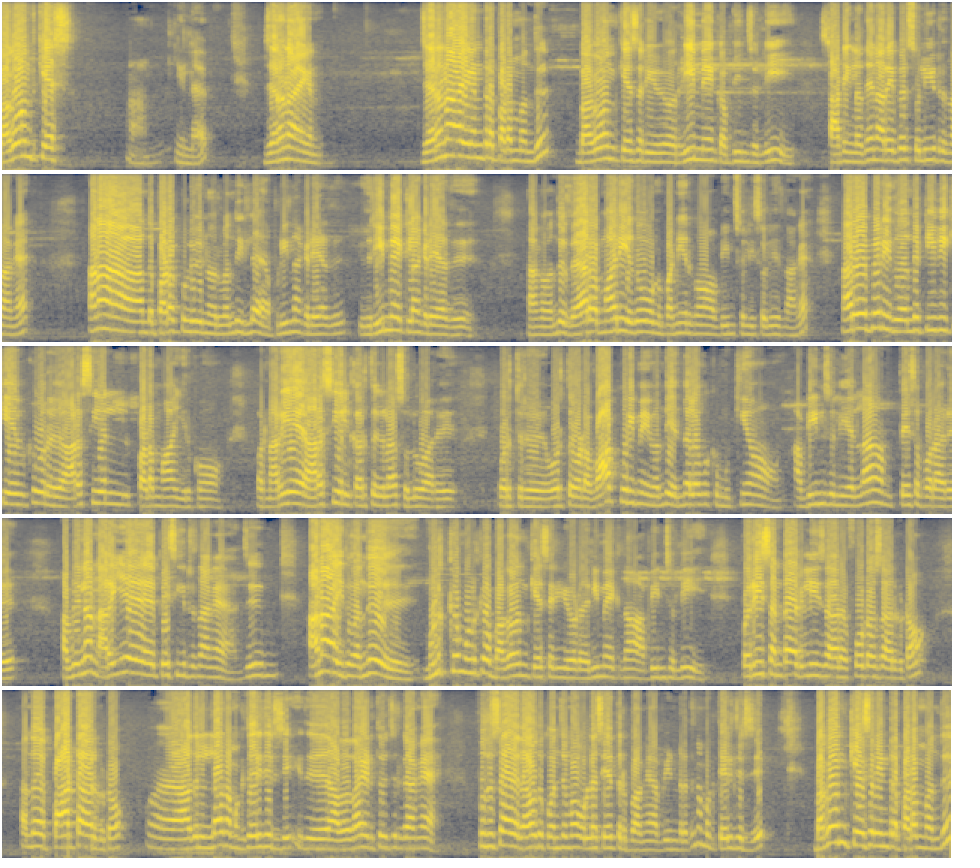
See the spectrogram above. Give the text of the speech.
Bhagwant case. இல்லை. ஜனநாயகன். ஜனநாயகன்ற படம் வந்து பகவந்த் கேசரி ரீமேக் அப்படின்னு சொல்லி ஸ்டார்டிங்கில் இருந்தே நிறைய பேர் சொல்லிட்டு இருந்தாங்க. ஆனால் அந்த படக்குழுவினர் வந்து இல்லை அப்படிலாம் கிடையாது. இது ரீமேக்லாம் கிடையாது. நாங்கள் வந்து வேற மாதிரி ஏதோ ஒன்று பண்ணியிருக்கோம் அப்படின்னு சொல்லி சொல்லியிருந்தாங்க. நிறைய பேர் இது வந்து டிவி கேவுக்கு ஒரு அரசியல் படமாக இருக்கும். ஒரு நிறைய அரசியல் கருத்துக்களாக சொல்லுவார். ஒருத்தர் ஒருத்தரோட வாக்குரிமை வந்து எந்த அளவுக்கு முக்கியம் அப்படின்னு சொல்லி எல்லாம் பேச போறாரு. அப்படிலாம் நிறைய பேசிக்கிட்டு இருந்தாங்க. அது ஆனால் இது வந்து முழுக்க முழுக்க பகவந்த் கேசரியோட ரீமேக் தான் அப்படின்னு சொல்லி இப்போ ரீசெண்டாக ரிலீஸ் ஆகிற ஃபோட்டோஸாக இருக்கட்டும் அந்த பாட்டாக இருக்கட்டும் அஹ் நமக்கு தெரிஞ்சிருச்சு. இது அதை தான் எடுத்து வச்சிருக்காங்க. புதுசாக ஏதாவது கொஞ்சமாக உள்ள சேர்த்துருப்பாங்க அப்படின்றது நமக்கு தெரிஞ்சிருச்சு. பகவந்த் கேசரின்ற படம் வந்து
